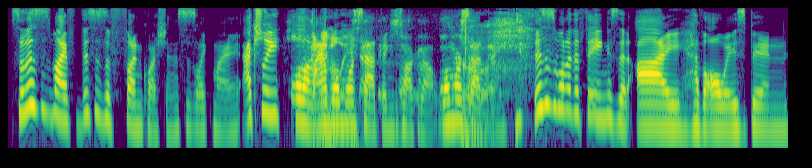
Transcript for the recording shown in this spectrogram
so this is my this is a fun question. This is like my actually hold on. Finally. I have one more sad thing to talk about. One more sad uh. thing. This is one of the things that I have always been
